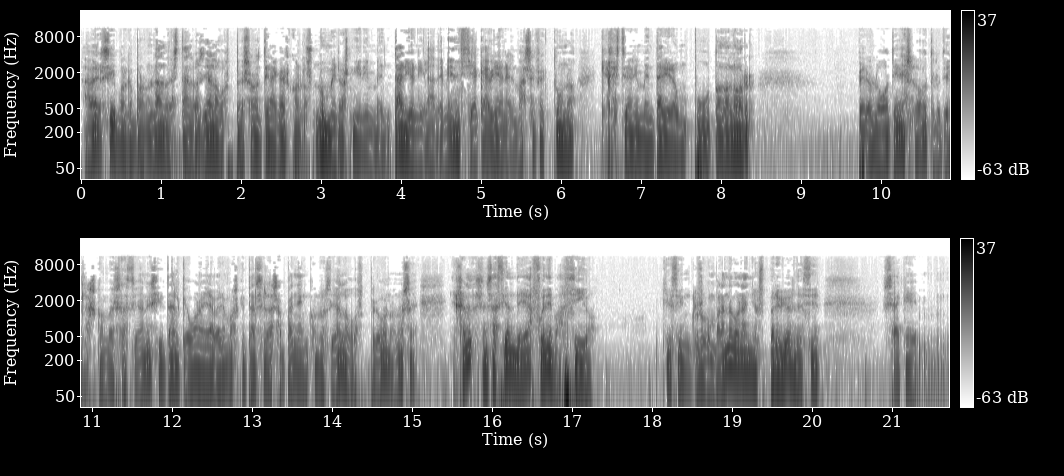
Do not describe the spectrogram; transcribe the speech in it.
A ver, sí, porque por un lado están los diálogos, pero eso no tiene que ver con los números, ni el inventario, ni la demencia que había en el Mass Effect 1, que gestionar el inventario era un puto dolor. Pero luego tienes lo otro, tienes las conversaciones y tal, que bueno, ya veremos qué tal se las apañan con los diálogos. Pero bueno, no sé. En general la sensación de ella fue de vacío. Quiero decir, incluso comparando con años previos, es decir, o sea que mm,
